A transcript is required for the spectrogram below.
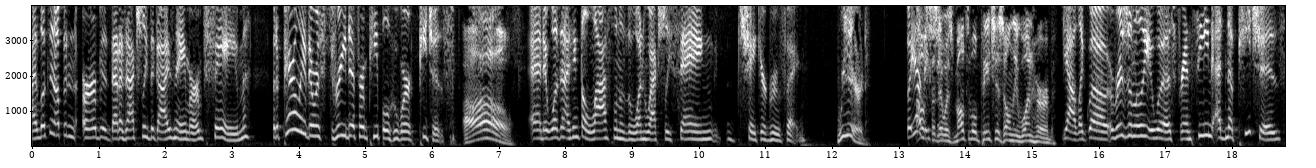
I looked it up in Herb. That is actually the guy's name, Herb Fame. But apparently, there was three different people who were Peaches, Oh, and it wasn't. I think the last one was the one who actually sang "Shake Your Groove" thing. weird. But yeah, oh, so sh- there was multiple peaches, only one herb. Yeah, like uh, originally it was Francine Edna Peaches,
